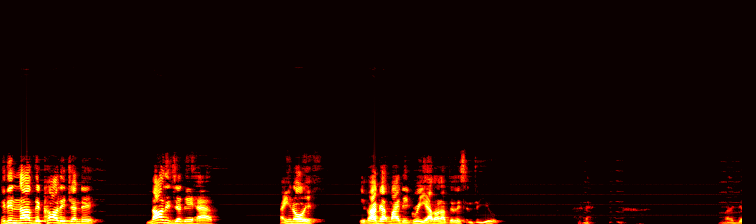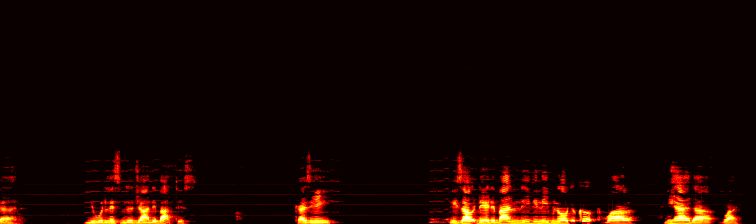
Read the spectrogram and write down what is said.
He didn't have the college and the knowledge that they have. And you know, if if I got my degree, I don't have to listen to you. my God. You wouldn't listen to John the Baptist. Because he he's out there, the man he didn't even know how to cook while he had uh, what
